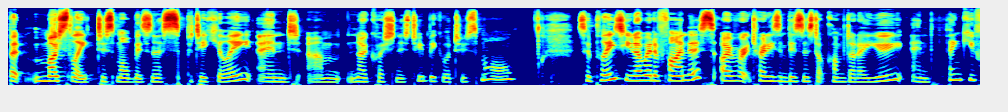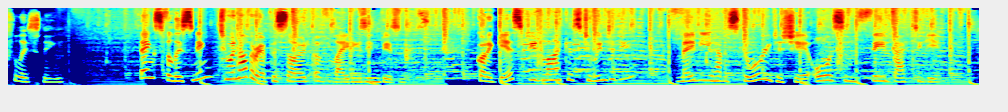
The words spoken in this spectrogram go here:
but mostly to small business, particularly. And um, no question is too big or too small. So please, you know where to find us over at tradiesinbusiness.com.au. And thank you for listening. Thanks for listening to another episode of Ladies in Business. Got a guest you'd like us to interview? Maybe you have a story to share or some feedback to give.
